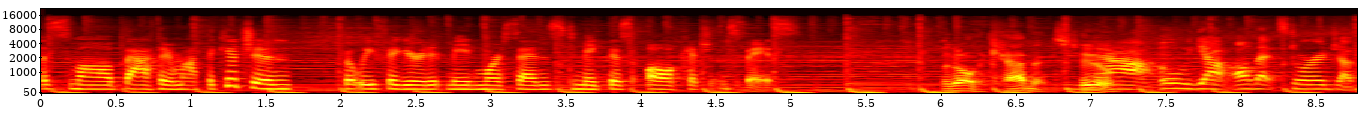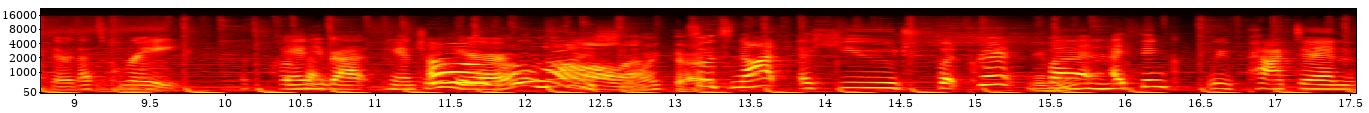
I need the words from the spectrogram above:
a small bathroom off the kitchen, but we figured it made more sense to make this all kitchen space. Look at all the cabinets, too. Yeah. Oh, yeah. All that storage up there. That's great. That's perfect. And you've got pantry Oh, here. oh, Nice, I like that. So it's not a huge footprint, Mm-hmm. but I think we've packed in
